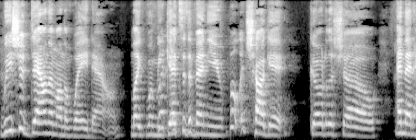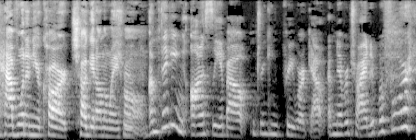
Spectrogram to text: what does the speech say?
We should down them on the way down. Like when we But get to the venue, But chug it, go to the show, and then have one in your car, chug it on the way true. home. I'm thinking honestly about drinking pre workout. I've never tried it before.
